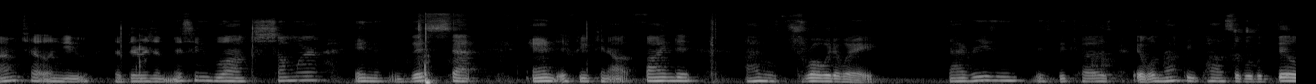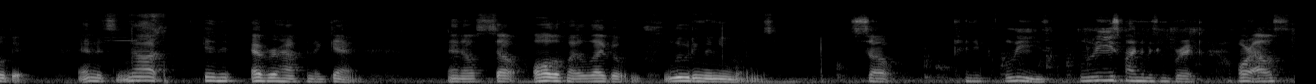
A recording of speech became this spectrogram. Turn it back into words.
I'm telling you that there is a missing block somewhere in this set, and if you cannot find it, I will throw it away. My reason is because it will not be possible to build it, and it's not gonna ever happen again. And I'll sell all of my Lego, including the new ones. So, can you please, please find the missing brick, or else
